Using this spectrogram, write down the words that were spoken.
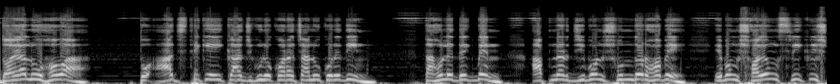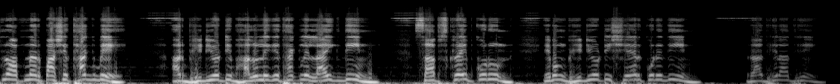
দয়ালু হওয়া। তো আজ থেকে এই কাজগুলো করা চালু করে দিন। তাহলে দেখবেন, আপনার জীবন সুন্দর হবে এবং স্বয়ং শ্রীকৃষ্ণ আপনার পাশে থাকবে। আর ভিডিওটি ভালো লেগে থাকলে লাইক দিন, সাবস্ক্রাইব করুন এবং ভিডিওটি শেয়ার করে দিন। রাধে রাধে।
